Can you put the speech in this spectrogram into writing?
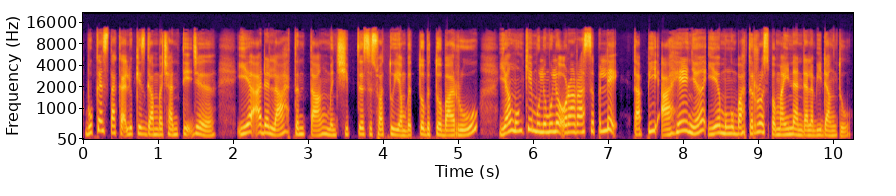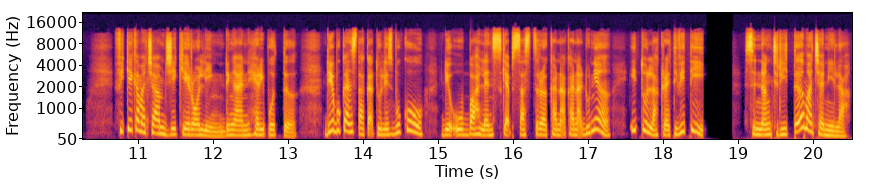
Bukan setakat lukis gambar cantik je. Ia adalah tentang mencipta sesuatu yang betul-betul baru yang mungkin mula-mula orang rasa pelik tapi akhirnya ia mengubah terus permainan dalam bidang tu. Fikirkan macam J.K. Rowling dengan Harry Potter. Dia bukan setakat tulis buku, dia ubah lanskap sastra kanak-kanak dunia. Itulah kreativiti. Senang cerita macam inilah.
